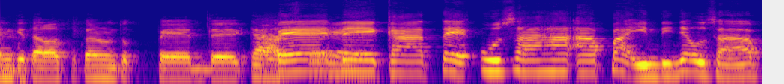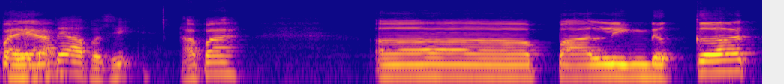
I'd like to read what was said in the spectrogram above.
yang kita lakukan untuk PDKT PDKT, usaha apa? Intinya usaha apa ya? PDKT apa sih Apa? eh paling deket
